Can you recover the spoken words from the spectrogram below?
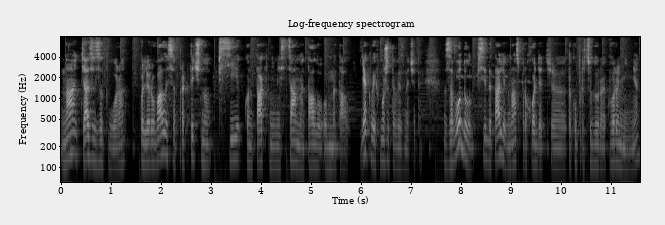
На тязі затвора полірувалися практично всі контактні місця металу об метал. Як ви їх можете визначити? З заводу всі деталі в нас проходять е, таку процедуру, як вороніння.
